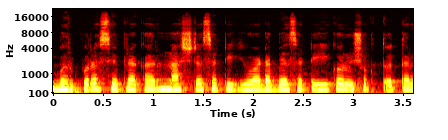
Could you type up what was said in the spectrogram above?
भरपूर असे प्रकार नाश्त्यासाठी किंवा डब्यासाठीही करू शकतो. तर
